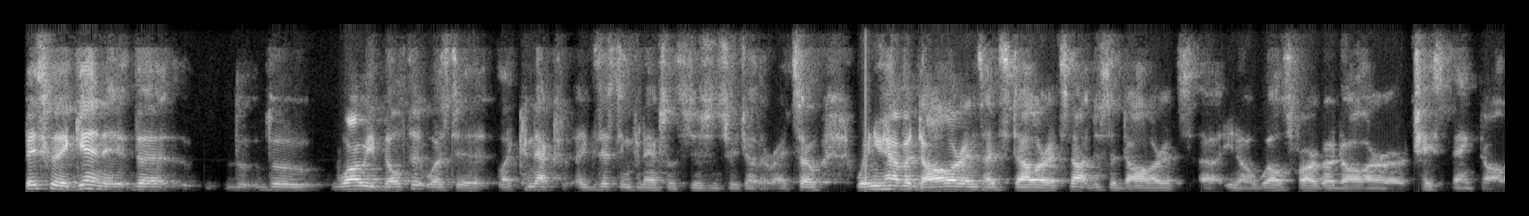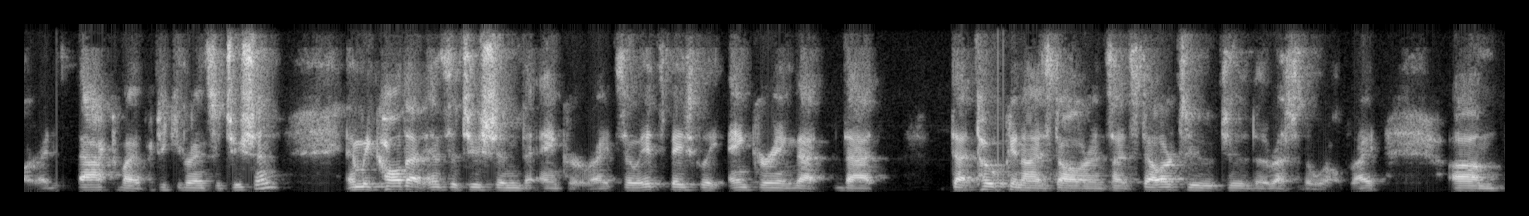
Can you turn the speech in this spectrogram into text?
basically again it, the, the the why we built it was to like connect existing financial institutions to each other, right? So when you have a dollar inside Stellar, it's not just a dollar; it's you know Wells Fargo dollar or Chase Bank dollar, right? It's backed by a particular institution, and we call that institution the anchor, right? So it's basically anchoring that that that tokenized dollar inside Stellar to to the rest of the world, right? Um,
